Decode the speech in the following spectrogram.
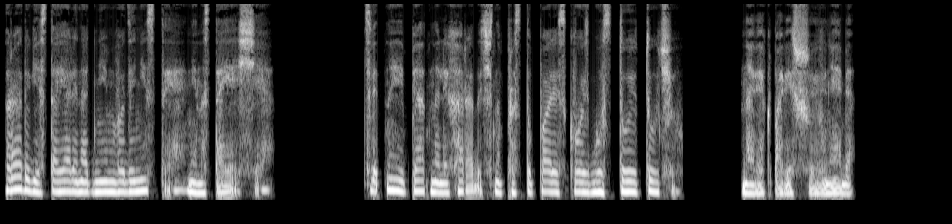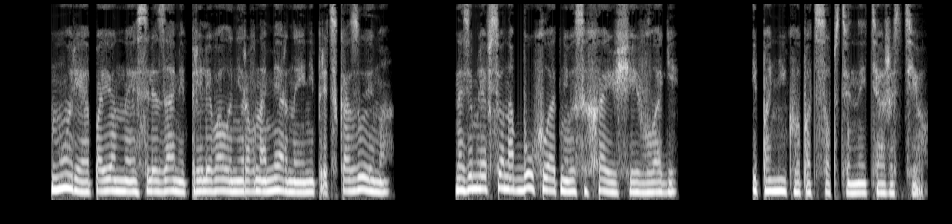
Радуги стояли над ним водянистые, ненастоящие. Цветные пятна лихорадочно проступали сквозь густую тучу, навек повисшую в небе. Море, опоенное слезами, приливало неравномерно и непредсказуемо. На земле все набухло от невысыхающей влаги и поникло под собственной тяжестью.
